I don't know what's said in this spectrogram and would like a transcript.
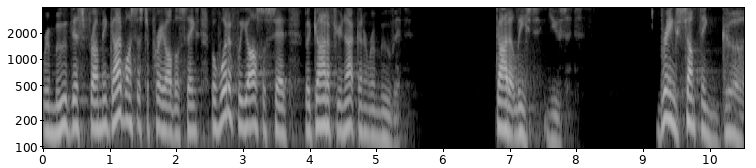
remove this from me. God wants us to pray all those things. But what if we also said, but God, if you're not going to remove it, God, at least use it? Bring something good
